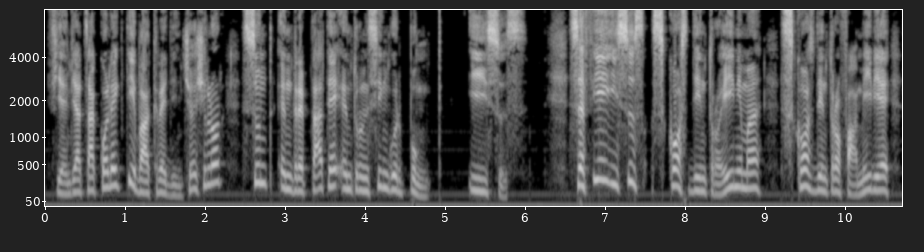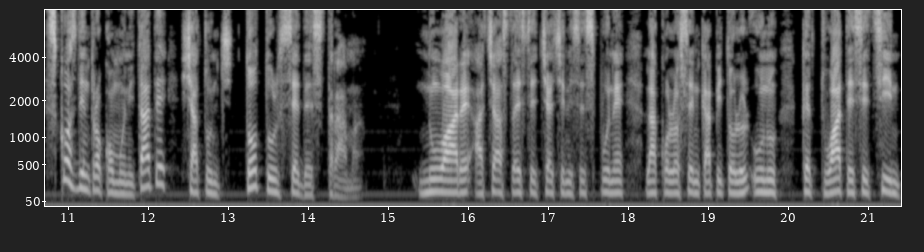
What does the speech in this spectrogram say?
fie în viața colectivă a credincioșilor, sunt îndreptate într-un singur punct, Iisus. Să fie Isus scos dintr-o inimă, scos dintr-o familie, scos dintr-o comunitate și atunci totul se destramă. Nu are aceasta este ceea ce ni se spune la Coloseni capitolul 1, că toate se țin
